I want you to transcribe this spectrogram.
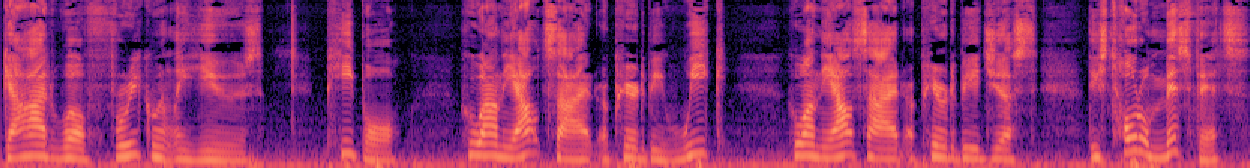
God will frequently use people who on the outside appear to be weak, who on the outside appear to be just these total misfits,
